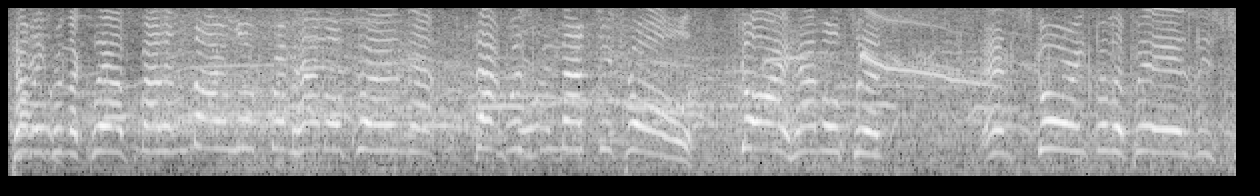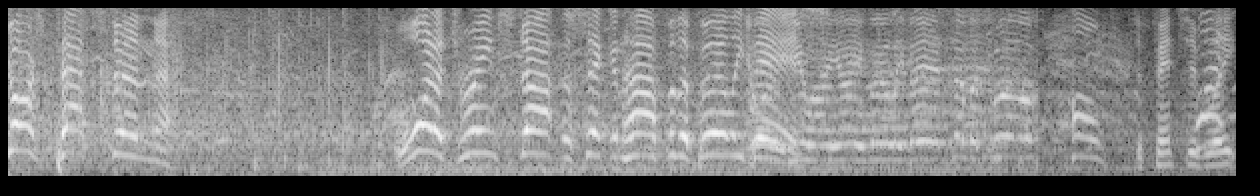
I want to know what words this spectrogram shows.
Coming from the clouds, Madden. No look from Hamilton. That was magical. Guy Hamilton. And scoring for the Bears is Josh Paxton. What a dream start in the second half for the Burleigh Bears. UAA Burleigh Bears, number 12. Hold. Defensively,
